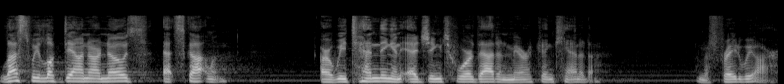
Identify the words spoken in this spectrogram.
Lest we look down our nose at Scotland, are we tending and edging toward that in America and Canada? I'm afraid we are.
